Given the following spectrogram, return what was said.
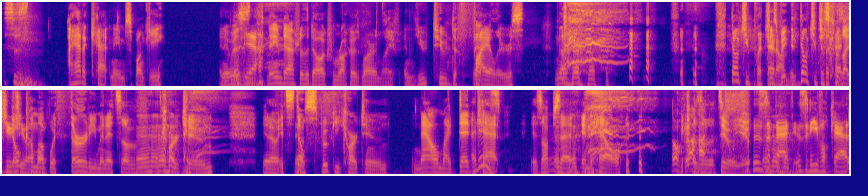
this is I had a cat named Spunky, and it was Yeah. named after the dog from Rocko's Modern Life. And you two defilers, Don't you put that Just on be- me? Don't you just put that because I don't on come me. up with 30 minutes of cartoon, you know, it's still Yeah. spooky cartoon. Now my dead It cat is. is. upset in hell oh because of the two of you. This is a bad. This is an evil cat.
